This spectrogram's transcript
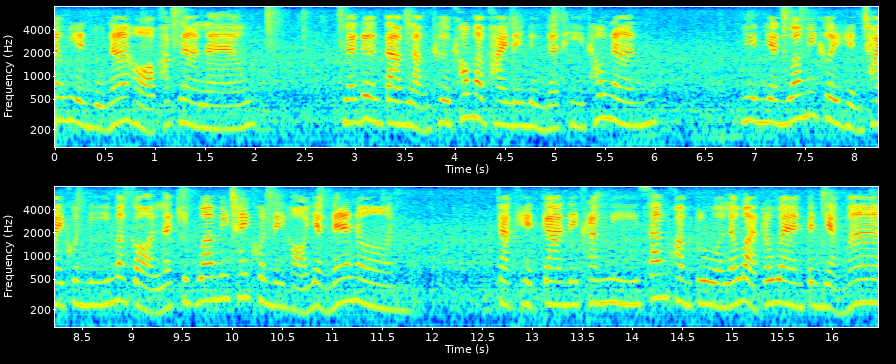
นเวียนอยู่หน้าหอพักนานแล้ว และเดินตามหลังเธอเข้ามาภายในหนึ่งนาทีเท่านั้น ยืนยันว่าไม่เคยเห็นชายคนนี้มาก่อนและคิดว่าไม่ใช่คนในหออย่างแน่นอน จากเหตุการณ์ในครั้งนี้สร้างความกลัวและหวาดระแวงเป็นอย่างมาก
